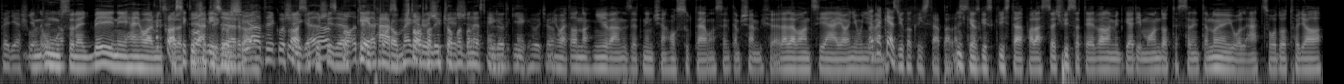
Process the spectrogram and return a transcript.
vegyes volt. 21B, néhány 30 hát klasszikus játékos. Játékos, klasszikus igen, két-három megerősítés. csapatban ezt küldött ki. Hogyha... Jó, hát annak nyilván azért nincsen hosszú távon szerintem semmiféle relevanciája. Nyilván... De kezdjük a Crystal Palace-t. Kezdjük Crystal palace és visszatér valamit Geri mondott, ez szerintem nagyon jól látszódott, hogy a,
